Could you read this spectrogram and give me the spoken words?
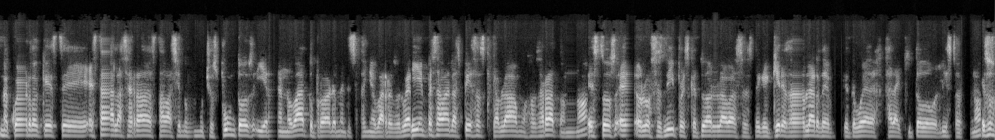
me acuerdo que este, esta la cerrada estaba haciendo muchos puntos y era novato, probablemente ese año va a resolver. Y empezaban las piezas que hablábamos hace rato, ¿no? Estos, eh, los sleepers que tú hablabas, este, que quieres hablar de, que te voy a dejar aquí todo listo, ¿no? Esos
